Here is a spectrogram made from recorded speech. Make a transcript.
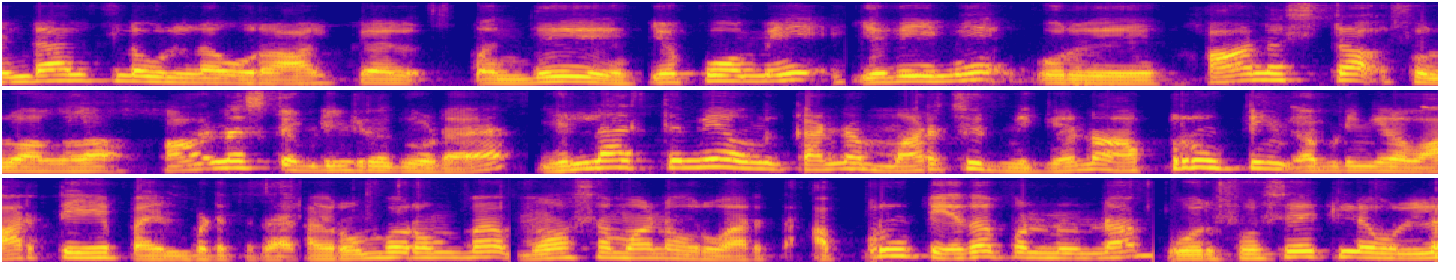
மென்டாலிட்டியில உள்ள ஒரு ஆட்கள் வந்து எப்பவுமே எதையுமே ஒரு ஹானஸ்டா சொல்லுவாங்களா? ஹானஸ்ட் அப்படிங்கறதோட எல்லாத்தையுமே அவங்க கண்ணை மறைச்சிட்டு நிற்கும் ஏன்னா அப்ரூட்டிங் அப்படிங்கிற வார்த்தையே பயன்படுத்துறாரு. அது ரொம்ப ரொம்ப மோசமான ஒரு வார்த்தை. அப்ரூட் எதை பண்ணணும்னா ஒரு சொசைட்டில உள்ள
